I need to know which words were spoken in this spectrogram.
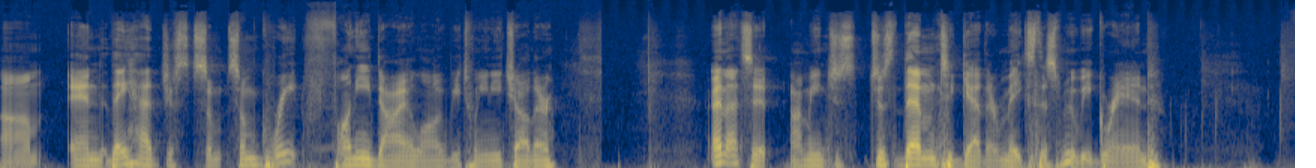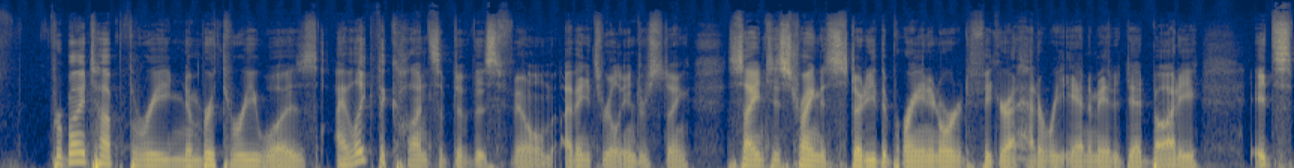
Um, and they had just some some great funny dialogue between each other. And that's it. I mean, just just them together makes this movie grand. For my top three, number three was I like the concept of this film. I think it's really interesting. Scientists trying to study the brain in order to figure out how to reanimate a dead body it's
